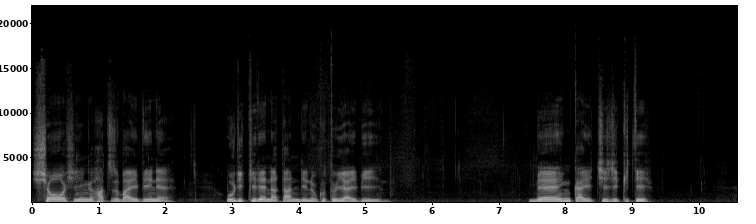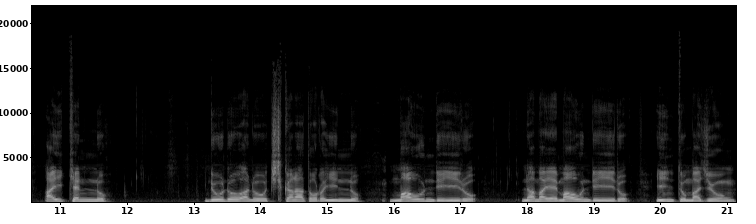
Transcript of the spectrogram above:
商品発売日ね売り切れな単理のことやいびん。名委員会知事来て愛犬のルールあの力とるインのマウンディール名前マウンディールイントマジュン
